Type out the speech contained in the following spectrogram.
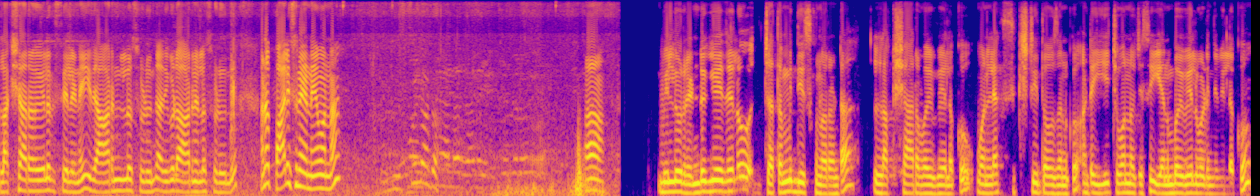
లక్ష అరవై వేలకు సేల్ అయినాయి. ఇది ఆరు నెలల సుడి ఉంది. అది కూడా ఆరు నెలల సుడి ఉంది. అన్న పాలిస్ ఉన్నాయన్న ఏమన్నా? ఆ. వీళ్ళు రెండు గేదెలు జత మీద తీసుకున్నారంట. లక్ష అరవై వేలకు వన్ ల్యాక్ సిక్స్టీ థౌజండ్కు అంటే ఈచ్ వన్ వచ్చేసి ఎనభై వేలు పడింది వీళ్ళకు.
